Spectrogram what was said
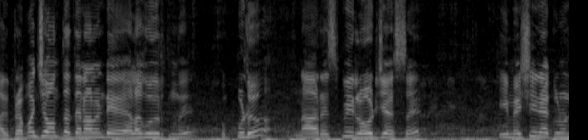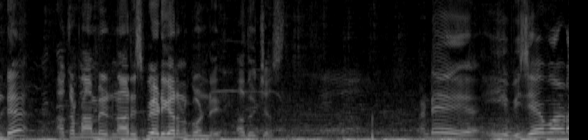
అది ప్రపంచం అంతా తినాలంటే ఎలా కుదురుతుంది? ఇప్పుడు నా రెసిపీ లోడ్ చేస్తే ఈ మెషిన్ ఎక్కడుంటే అక్కడ నా నా రెసిపీ అడిగారు అనుకోండి అది వచ్చేస్తుంది. అంటే ఈ విజయవాడ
